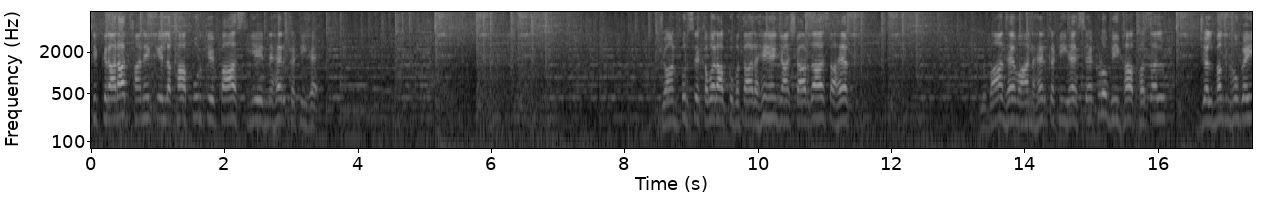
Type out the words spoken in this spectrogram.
सिकरारा थाने के लखापुर के पास ये नहर कटी है। जौनपुर से खबर आपको बता रहे हैं, जहाँ शारदा सहायक जो बाँध है, वहाँ नहर कटी है। सैकड़ों बीघा फ़सल जलमग्न हो गई।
